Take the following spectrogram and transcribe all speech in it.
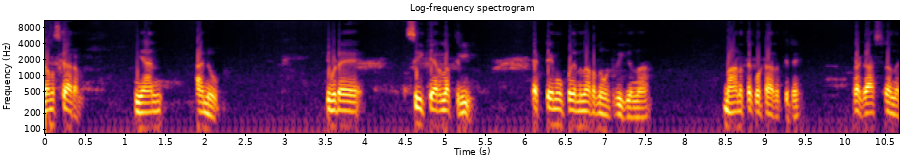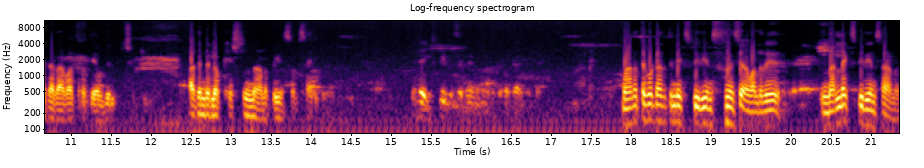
നമസ്കാരം. ഞാൻ അനൂപ്. ഇവിടെ സി കേരളത്തിൽ എട്ട് മുപ്പതിന് നടന്നുകൊണ്ടിരിക്കുന്ന മാനത്തെ കൊട്ടാരത്തിലെ പ്രകാശൻ എന്ന കഥാപാത്രത്തെ അവതരിപ്പിച്ചു അതിന്റെ ലൊക്കേഷനിൽ നിന്നാണ് ഇപ്പോൾ സംസാരിക്കുന്നത്. മാനത്തെ കൊട്ടാരത്തിന്റെ എക്സ്പീരിയൻസ് എന്ന് വെച്ചാൽ വളരെ നല്ല എക്സ്പീരിയൻസ് ആണ്.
